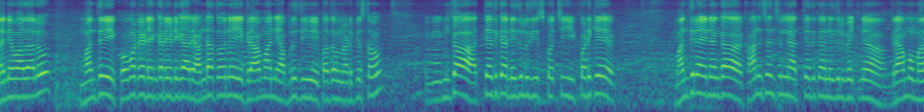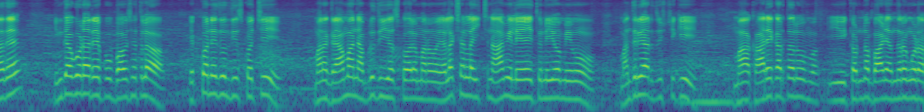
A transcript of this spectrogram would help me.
ధన్యవాదాలు. మంత్రి కోమటిరెడ్డి వెంకరెడ్డి గారి అండతోనే ఈ గ్రామాన్ని అభివృద్ధి పదం నడిపిస్తాం. ఇంకా అత్యధిక నిధులు తీసుకొచ్చి ఇప్పటికే మంత్రి అయినాక కాన్స్టిట్యున్సీని అత్యధిక నిధులు పెట్టిన గ్రామం మనదే. ఇంకా కూడా రేపు భవిష్యత్తులో ఎక్కువ నిధులు తీసుకొచ్చి మన గ్రామాన్ని అభివృద్ధి చేసుకోవాలి. మనం ఎలక్షన్లో ఇచ్చిన హామీలు ఏ అవుతున్నాయో మేము మంత్రి గారి దృష్టికి మా కార్యకర్తలు ఈ ఇక్కడ ఉన్న బాడీ అందరం కూడా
